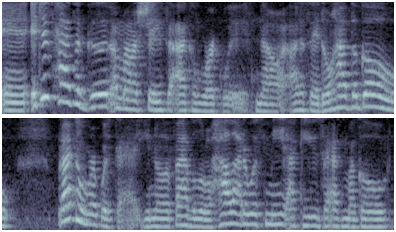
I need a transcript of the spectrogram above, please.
And it just has a good amount of shades that I can work with. Now, like I say, don't have the gold, but I can work with that. You know, if I have a little highlighter with me, I can use it as my gold.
